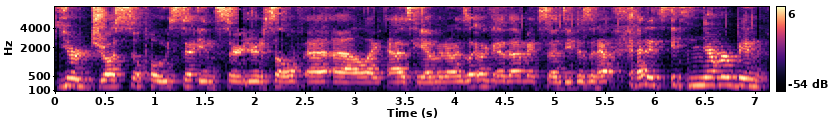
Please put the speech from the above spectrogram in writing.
you're just supposed to insert yourself uh uh, like as him, and I was like, okay, that makes sense. He doesn't have, and it's it's never been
